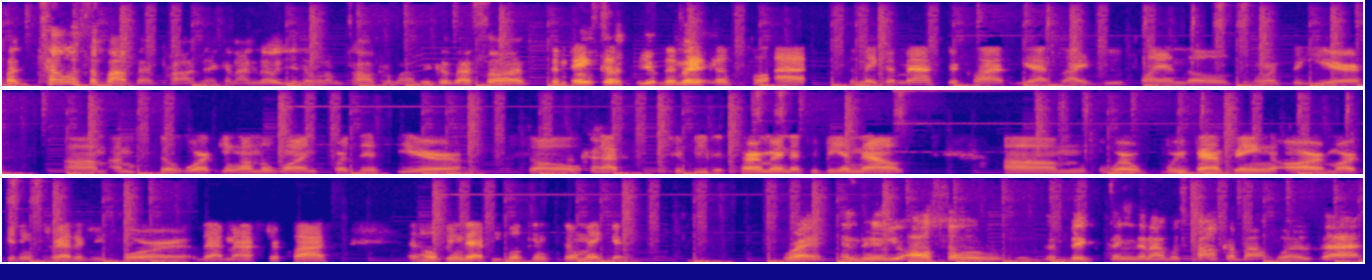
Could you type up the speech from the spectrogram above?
But tell us about that project, and I know you know what I'm talking about because I saw it. The makeup, the makeup class, the makeup master class. Yes, I do plan those once a year. Um, I'm still working on the one for this year, so okay. that's to be determined and to be announced. Um, we're revamping our marketing strategy for that master class and hoping that people can still make it. Right. And then you also, the big thing that I was talking about was that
